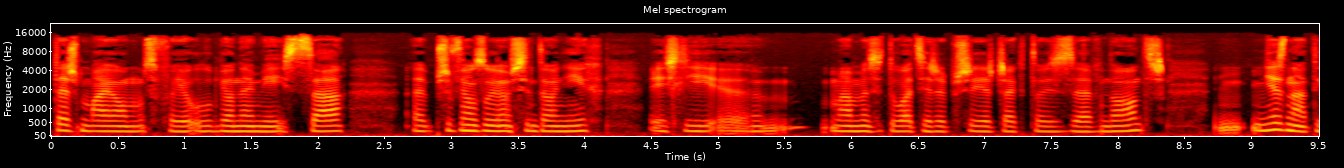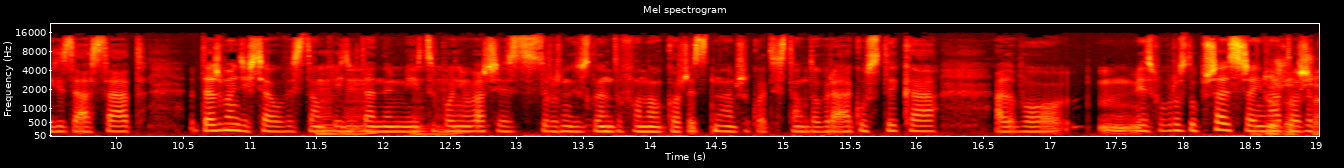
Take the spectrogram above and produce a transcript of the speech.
Też mają swoje ulubione miejsca, przywiązują się do nich. Jeśli e, mamy sytuację, że przyjeżdża ktoś z zewnątrz, nie zna tych zasad, też będzie chciał wystąpić mm -hmm, w danym miejscu, mm -hmm. ponieważ jest z różnych względów ono korzystne, na przykład jest tam dobra akustyka, albo mm, jest po prostu przestrzeń Dużo na to, żeby,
